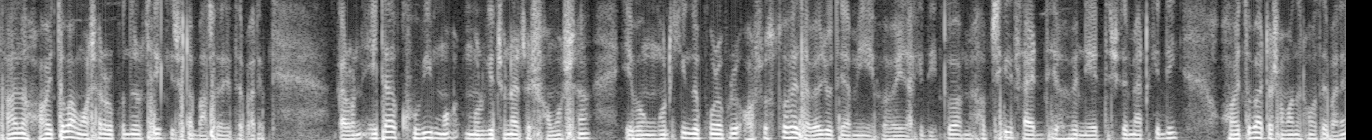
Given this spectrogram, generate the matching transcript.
তাহলে হয়তো বা মশার উপদ্রব থেকে কিছুটা বাঁচা যেতে পারে। কারণ এটা খুবই মুরগির জন্য একটা সমস্যা এবং মুরগি কিন্তু পুরোপুরি অসুস্থ হয়ে যাবে যদি আমি এভাবেই রাখি দিই। তো আমি ভাবছি সাইড দিয়ে এভাবে নেট দিয়ে যদি আমি আটকে দিই হয়তো বা একটা সমাধান হতে পারে।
